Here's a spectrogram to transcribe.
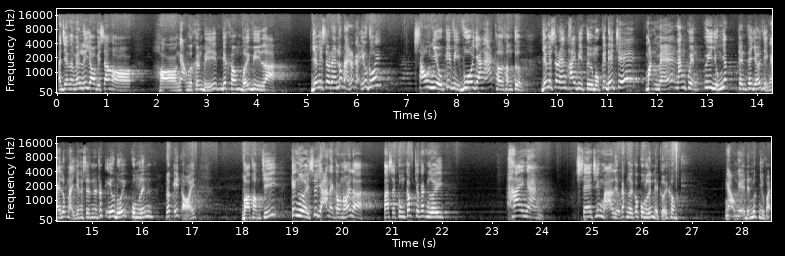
Anh chị em thân mến, lý do vì sao họ họ ngạo ngược khinh bỉ biết không? Bởi vì là dân Israel lúc này rất là yếu đuối. Sau nhiều cái vị vua gian ác thờ thần tượng, dân Israel thay vì từ một cái đế chế mạnh mẽ, năng quyền, uy dũng nhất trên thế giới thì ngay lúc này dân Israel rất yếu đuối, quân lính rất ít ỏi. Và thậm chí cái người sứ giả này còn nói là ta sẽ cung cấp cho các ngươi hai ngàn xe chiến mã liệu các ngươi có quân lính để cưỡi không? Ngạo nghễ đến mức như vậy.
